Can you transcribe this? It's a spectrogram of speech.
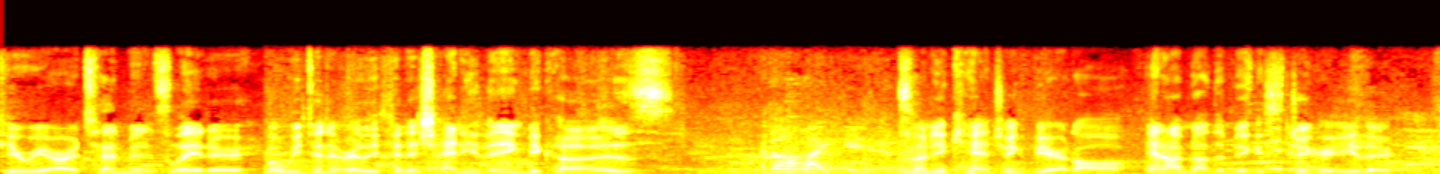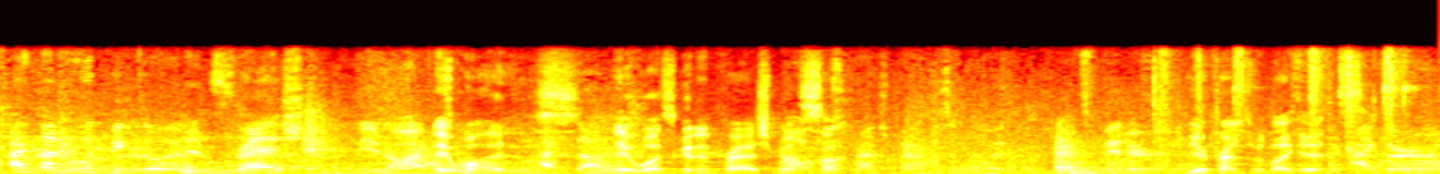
Here we are 10 minutes later, but we didn't really finish anything because I don't like it. Sonia can't drink beer at all. And I'm not the biggest drinker either. I thought it would be good and fresh and you know, I was It was. It was good and fresh, no, but it was fresh, but it wasn't good. It's bitter. your friends would like it. Hi, girl.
